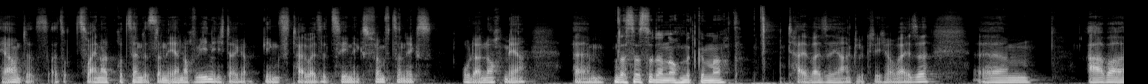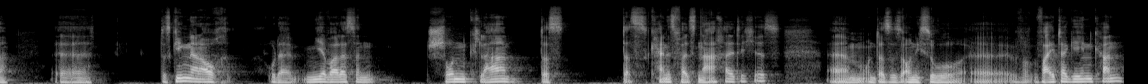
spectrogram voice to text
ja, und das, also 200 Prozent ist dann eher noch wenig. Da ging es teilweise 10x, 15x oder noch mehr. Ähm, das hast du dann auch mitgemacht? Teilweise ja, glücklicherweise. Ähm, aber äh, das ging dann auch, oder mir war das dann schon klar, dass das keinesfalls nachhaltig ist ähm, und dass es auch nicht so äh, weitergehen kann.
